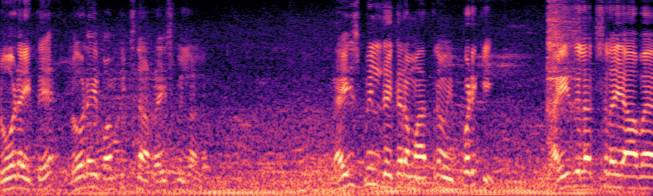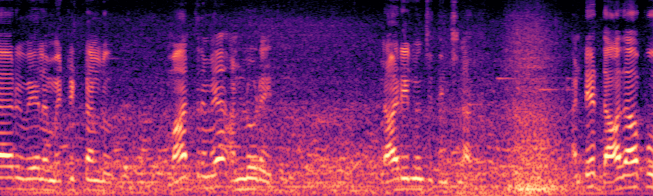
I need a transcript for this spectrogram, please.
లోడ్ అయితే లోడ్ అయి పంపించిన రైస్ మిల్లలో రైస్ మిల్ దగ్గర మాత్రం ఇప్పటికీ ఐదు లక్షల యాభై ఆరు వేల మెట్రిక్ టన్లు మాత్రమే అన్లోడ్ అవుతుంది. లారీల నుంచి దించినారు. అంటే దాదాపు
